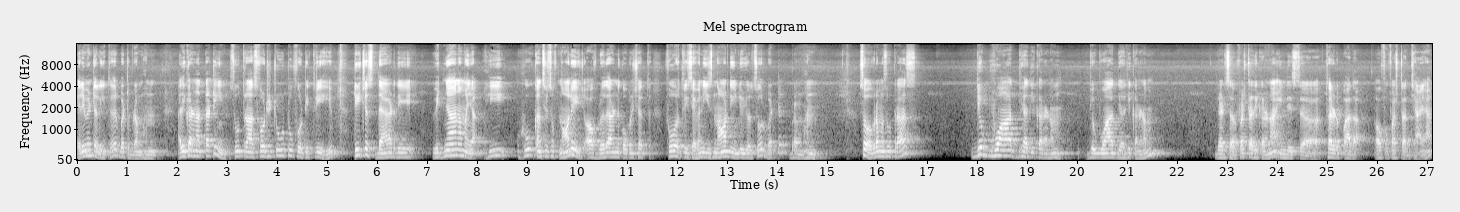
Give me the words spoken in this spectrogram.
elemental ether but Brahman. Adhikarana 13, Sutras 42 to 43 teaches that the Vijnanamaya, he who consists of knowledge of Brihadaranyaka Upanishad 437 is not the individual soul but Brahman. So, Brahma Sutras, Dyubhvadhyadhikaranam, Dyubhvadhyadhikaranam, that's uh, first adhikarana in this uh, third pada of first adhyaya.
